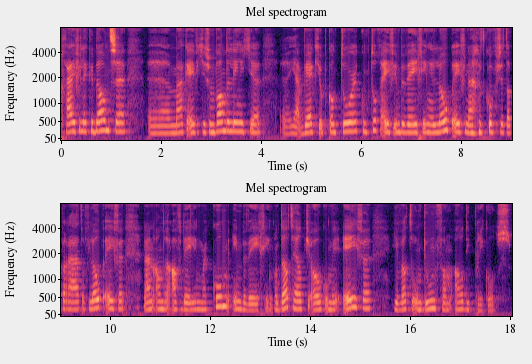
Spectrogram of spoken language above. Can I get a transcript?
ga even lekker dansen, maak eventjes een wandelingetje. ja, werk je op kantoor, kom toch even in beweging en loop even naar het koffiezetapparaat of loop even naar een andere afdeling, maar kom in beweging. Want dat helpt je ook om weer even je wat te ontdoen van al die prikkels.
